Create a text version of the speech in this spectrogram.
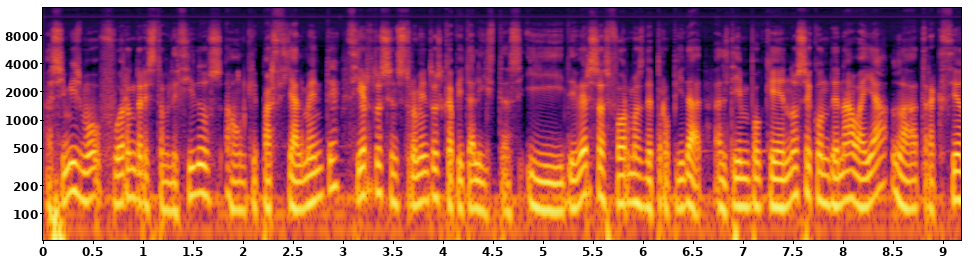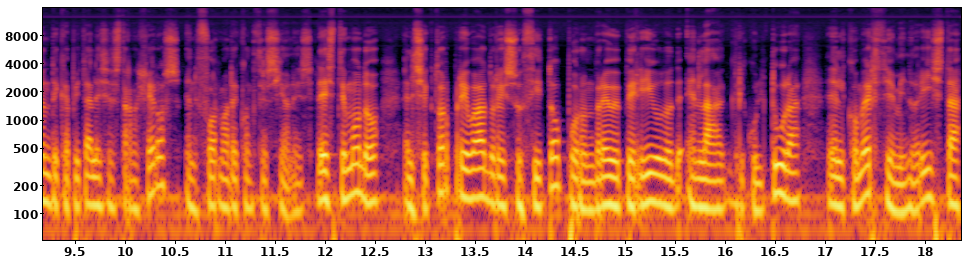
Asimismo, fueron restablecidos, aunque parcialmente, ciertos instrumentos capitalistas y diversas formas de propiedad, al tiempo que no se condenaba ya la atracción de capitales extranjeros en forma de concesiones. De este modo, el sector privado resucitó por un breve periodo en la agricultura, en el comercio minorista,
